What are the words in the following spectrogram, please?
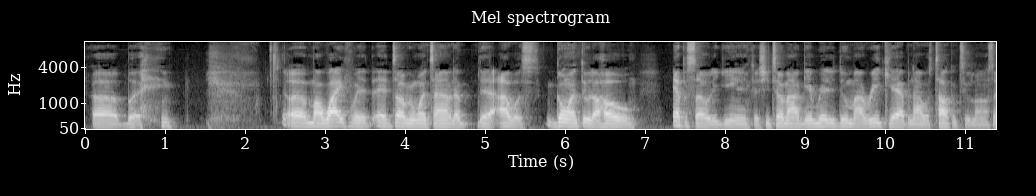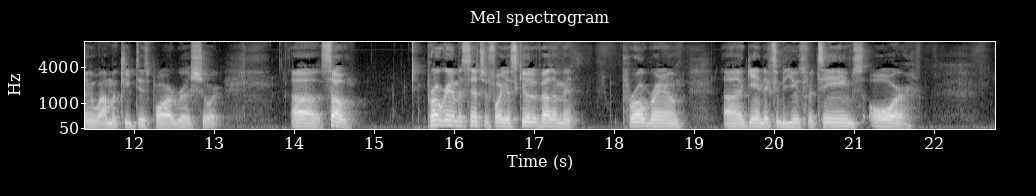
Uh, but uh, my wife had told me one time that, that I was going through the whole episode again because she told me I'll get ready to do my recap, and I was talking too long. So anyway, I'm gonna keep this part real short. Uh, so, program essential for your skill development program. Uh, again, this can be used for teams or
